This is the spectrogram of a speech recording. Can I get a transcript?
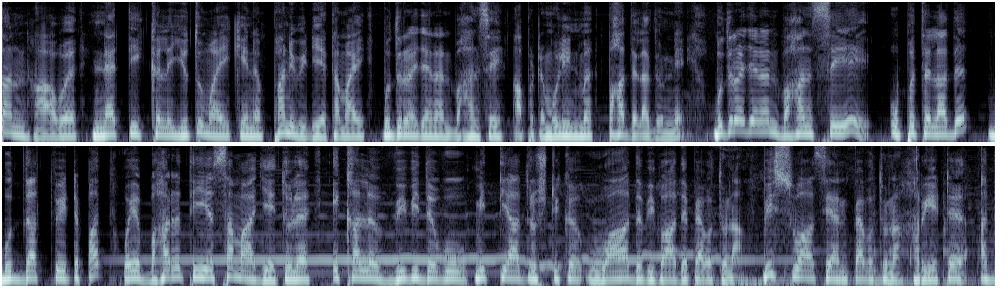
තන්හාාව නැති කළ යුතුමයි කියන පණිවිඩිය තමයි බුදුරජාණන් වහන්සේ අපට මුලින්ම පහදල දුන්නේ. බුදුරජාණන් වහන්සේ උපතලද බුද්ධත්වයට පත් ඔය භාරතීය සමාජය තුළ එකල විවිධ වූ මිත්‍යා දෘෂ්ටික වාද විවාද පැවතුනා. විශ්වාසයන් පැවතුන හරියට අද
